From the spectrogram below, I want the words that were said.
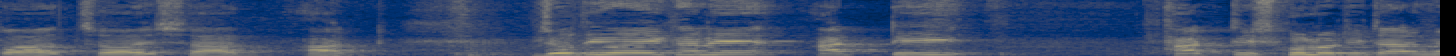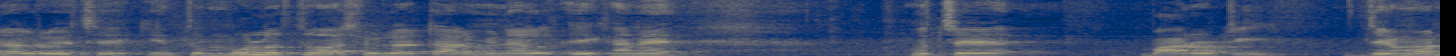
পাঁচ, ছয়, সাত, আট। যদিও এখানে আটটি আটটি ষোলোটি টার্মিনাল রয়েছে, কিন্তু মূলত আসলে টার্মিনাল এখানে হচ্ছে বারোটি। যেমন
